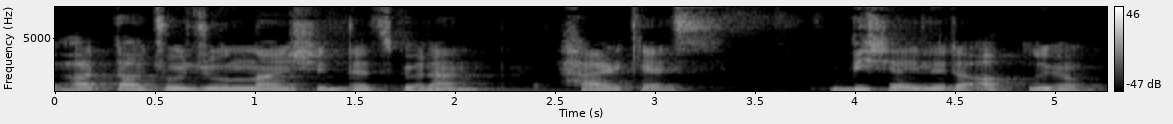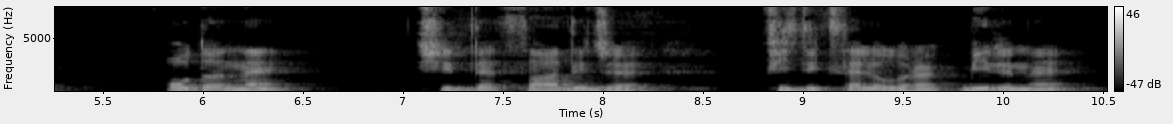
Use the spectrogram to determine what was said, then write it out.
hatta çocuğundan şiddet gören herkes bir şeyleri atlıyor. O da ne? Şiddet sadece fiziksel olarak birine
